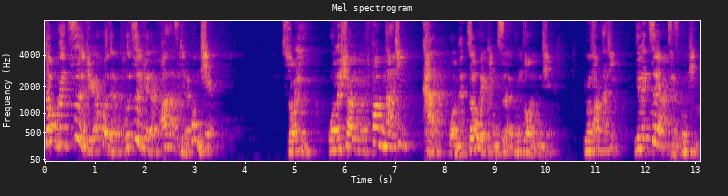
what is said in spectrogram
都会自觉或者不自觉的夸大自己的贡献。所以，我们需要用放大镜看我们周围同事的工作和贡献，用放大镜，因为这样才是公平的。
